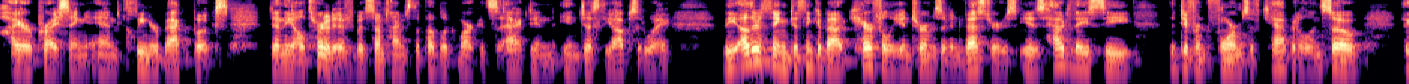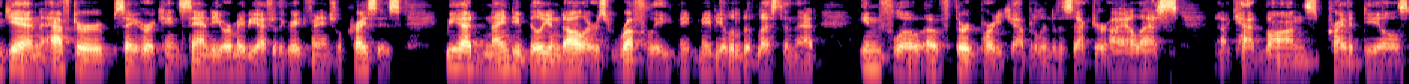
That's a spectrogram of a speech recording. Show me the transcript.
higher pricing and cleaner back books than the alternative, but sometimes the public markets act in, in just the opposite way. The other thing to think about carefully in terms of investors is how do they see the different forms of capital? And so again, after, say, Hurricane Sandy or maybe after the great financial crisis, we had $90 billion, roughly, maybe a little bit less than that, inflow of third party capital into the sector, ILS, uh, cat bonds, private deals.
